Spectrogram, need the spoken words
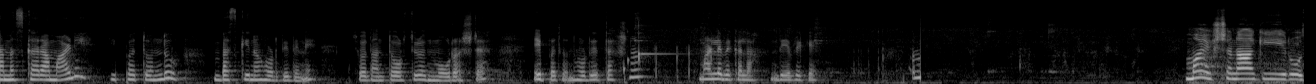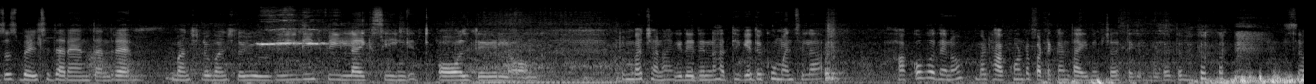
ನಮಸ್ಕಾರ ಮಾಡಿ. ಇಪ್ಪತ್ತೊಂದು ಬಸ್ಕಿನ ಹೊಡೆದಿದ್ದೀನಿ. ಸೊ ನಾನು ತೋರಿಸ್ತಿರೋದು ಮೂರು ಅಷ್ಟೇ. ಇಪ್ಪತ್ತೊಂದು ಹೊಡೆದ ತಕ್ಷಣ ಮಾಡಲೇಬೇಕಲ್ಲ ದೇವರಿಗೆ. ಅಮ್ಮ, ಎಷ್ಟು ಚೆನ್ನಾಗಿ ರೋಸಸ್ ಬೆಳೆಸಿದ್ದಾರೆ ಅಂತಂದರೆ ಬಂಚ್ಲು ಬಂಚ್ಲು you really feel like seeing it all day long ತುಂಬ ಚೆನ್ನಾಗಿದೆ ಇದನ್ನು ತೆಗೆಯೋದಕ್ಕೂ ಮನಸ್ಸಿಲ್ಲ ಹಾಕೋಬೋದೇನೋ ಬಟ್ ಹಾಕ್ಕೊಂಡ್ರೆ ಪಟಕ್ಕಂತ ಐದು ನಿಮಿಷ ತೆಗೆದುಬಿಡೋದು. So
